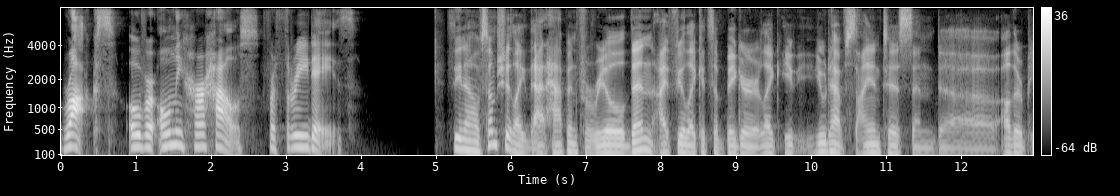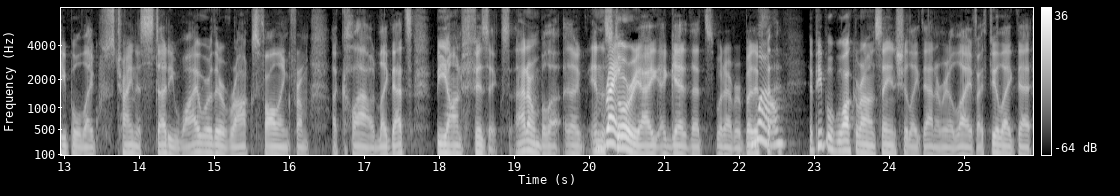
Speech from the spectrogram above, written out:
rocks over only her house for three days. See now, if some shit like that happened for real, then I feel like it's a bigger like you you'd have scientists and uh, other people like trying to study why were there rocks falling from a cloud like that's beyond physics. I don't believe like, in the Right. story. I, I get it, that's whatever, but if Well- the, people walk around saying shit like that in real life, I feel like that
